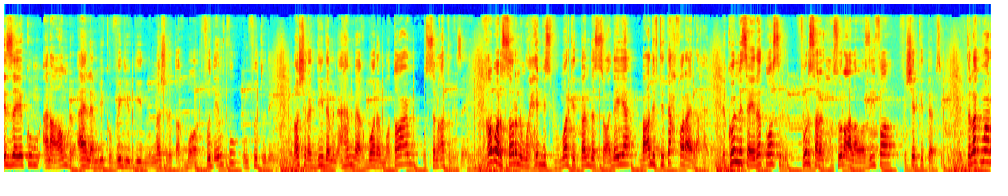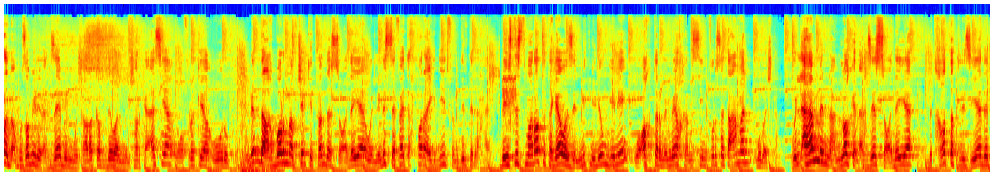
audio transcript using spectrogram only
ازيكم أنا عمرو. أهلا بيكم في فيديو جديد من نشرة أخبار Food Info من Food Today ونشره جديدة من أهم أخبار المطاعم والصناعات الغذائية. خبر سار لمحبي سوبر ماركت باندا السعودية بعد افتتاح فرع الرحاب. لكل سيدات مصر فرصة للحصول على وظيفة في شركة بيبسيكو انطلاق معرض أبو ظبي للاغذيه بالمشاركه بدول من شرق آسيا وأفريقيا وأوروبا. ونبدأ أخبارنا بشركة باندا السعودية واللي لسه فاتح فرع جديد في مدينة الرحاب. باستثمارات تتجاوز ال 100 مليون جنيه وأكثر من 150 فرصة عمل مباشرة. والأهم إن عملاق الأغذية السعودية بتخطط لزيادة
